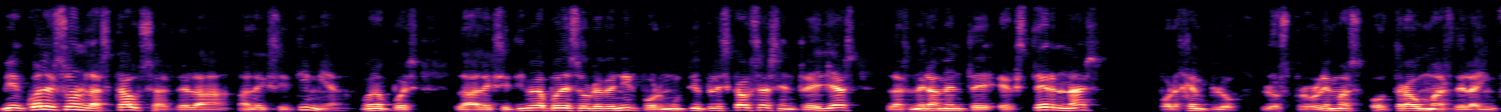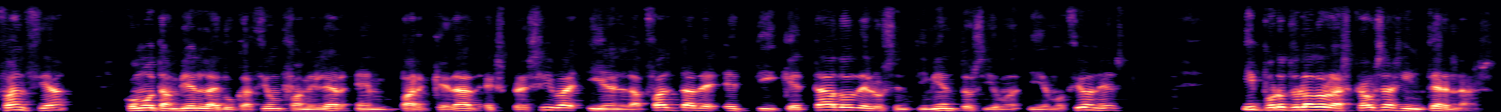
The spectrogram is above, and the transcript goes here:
Bien, ¿cuáles son las causas de la alexitimia? Bueno, pues la alexitimia puede sobrevenir por múltiples causas, entre ellas las meramente externas, por ejemplo, los problemas o traumas de la infancia, como también la educación familiar en parquedad expresiva y en la falta de etiquetado de los sentimientos y emociones. Y por otro lado, las causas internas,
